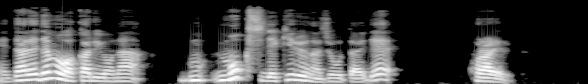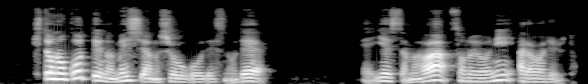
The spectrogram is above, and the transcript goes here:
えー、誰でもわかるような、目視できるような状態で来られる。人の子っていうのはメシアの称号ですので、イエス様はそのように現れると。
